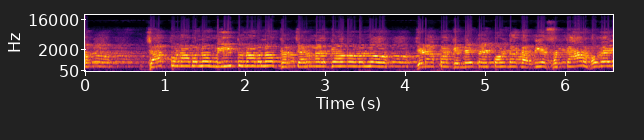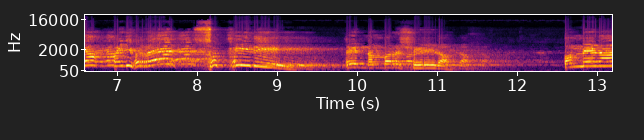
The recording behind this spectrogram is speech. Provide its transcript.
ਜੱਪ ਉਹਨਾਂ ਵੱਲੋਂ, ਮੀਤ ਉਹਨਾਂ ਵੱਲੋਂ ਗਰਚਰਨ ਲਗਿਆ ਉਹਨਾਂ ਵੱਲੋਂ, ਜਿਹੜਾ ਆਪਾਂ ਗਿੰਦੇ ਤੇ ਪਹੁੰਚਦਾ ਕਰਦੀ ਹੈ ਸਰਕਾਰ ਹੋਵੇਗਾ। ਪੈਂਦੀ ਰੇਡ ਸੁੱਖੀ ਦੀ। ਤੇ ਨੰਬਰ ਸ਼ੇਰੇ ਦਾ। ਪੰਮੇ ਦਾ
